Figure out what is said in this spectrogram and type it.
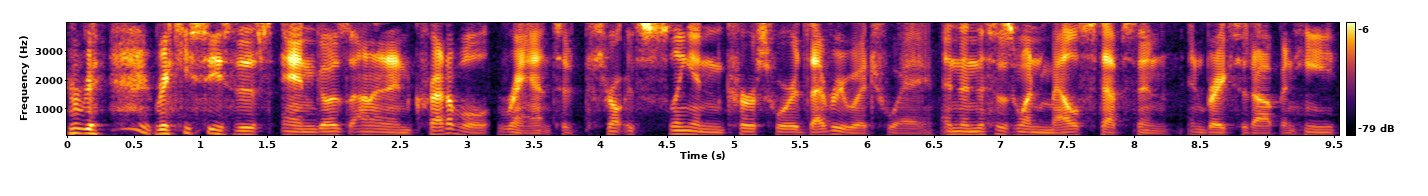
Ricky sees this and goes on an incredible rant of throw, slinging curse words every which way. And then this is when Mel steps in and breaks it up, and he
